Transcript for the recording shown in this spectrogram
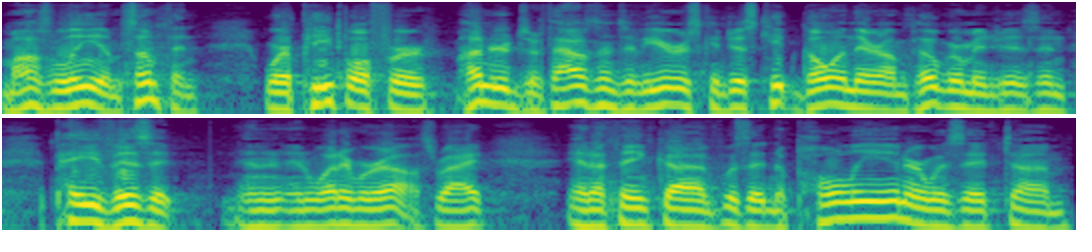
mausoleum, something where people for hundreds or thousands of years can just keep going there on pilgrimages and pay visit and, and whatever else, right? And I think, uh, was it Napoleon or was it, um,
